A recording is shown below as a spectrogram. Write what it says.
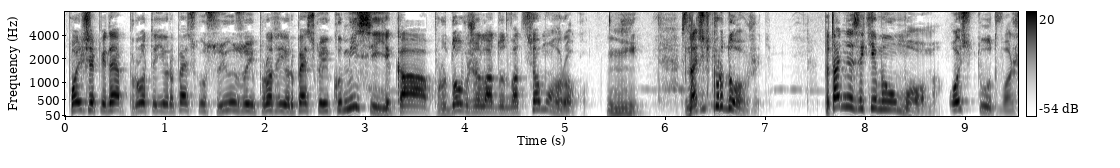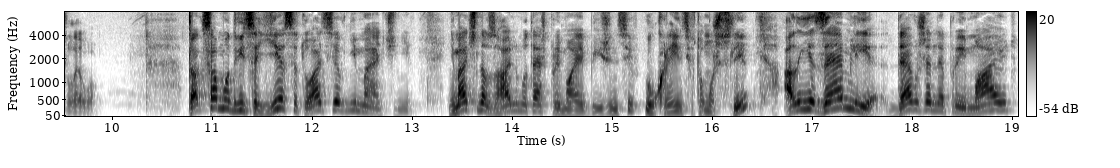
Польща піде проти Європейського Союзу і проти Європейської комісії, яка продовжила до 27-го року? Ні. Значить, продовжить. Питання з якими умовами? Ось тут важливо. Так само дивіться, є ситуація в Німеччині. Німеччина в загальному теж приймає біженців, і українців в тому числі, але є землі, де вже не приймають,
